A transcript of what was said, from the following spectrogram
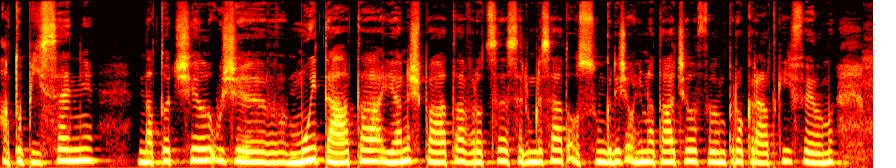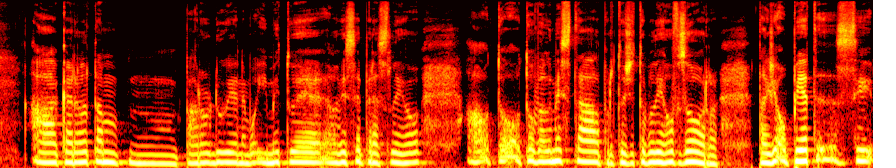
A tu píseň natočil už eh, můj táta Jan Špáta v roce 78, když o něm natáčel film pro krátký film. A Karel tam mm, paroduje nebo imituje Elvise Presleyho a o to, o to velmi stál, protože to byl jeho vzor. Takže opět si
